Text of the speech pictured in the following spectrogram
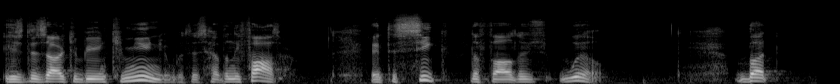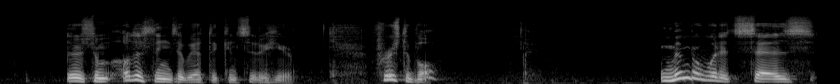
his desire to be in communion with his Heavenly Father and to seek the Father's will. But there's some other things that we have to consider here. First of all, remember what it says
